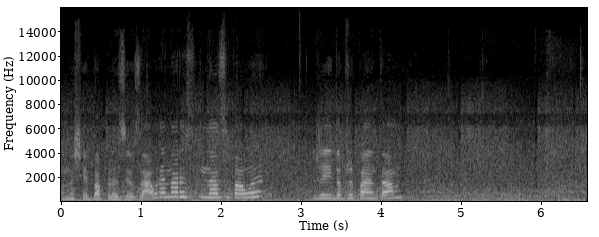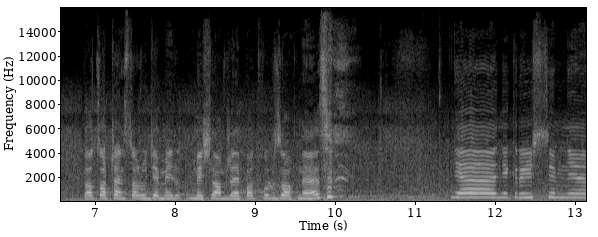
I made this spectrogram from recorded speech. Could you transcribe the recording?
one się chyba plezjozaury nazywały, jeżeli dobrze pamiętam. To, co często ludzie my- myślą, że potwór z Loch Ness. nie, nie gryźcie mnie.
